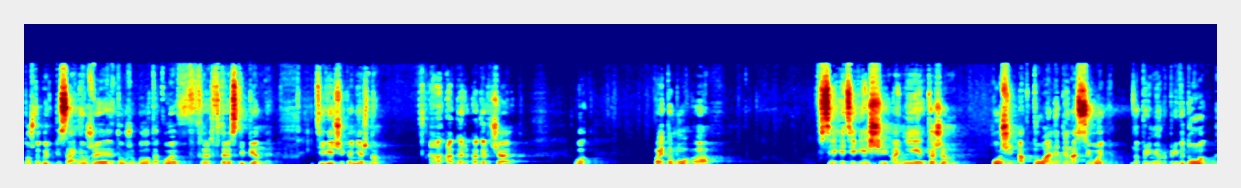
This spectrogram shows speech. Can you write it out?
то, что говорит Писание, уже, это уже было такое второстепенное. Эти вещи, конечно, а, огор, огорчают. Вот. Поэтому все эти вещи, они, скажем, очень актуальны для нас сегодня. Например, приведу,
